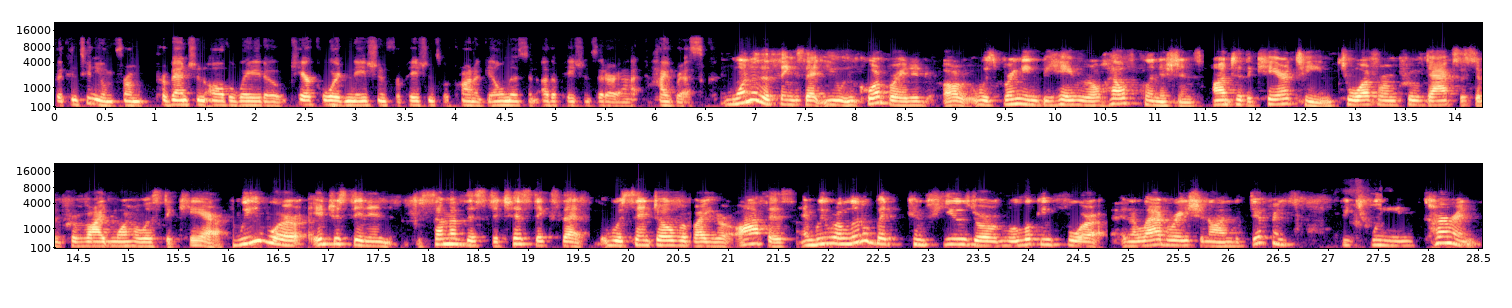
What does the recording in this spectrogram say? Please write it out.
the continuum from prevention all the way to care coordination for patients with chronic illness and other patients that are at high risk. One of the things that you incorporated uh, was bringing behavioral health clinicians onto the care team to offer improved access and provide more holistic care. We were interested in some of the statistics that were sent over by your office office, and we were a little bit confused or were looking for an elaboration on the difference between current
